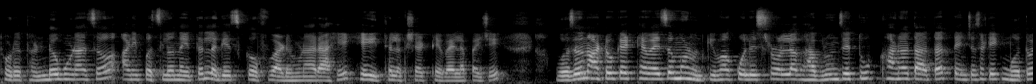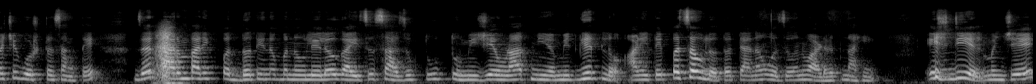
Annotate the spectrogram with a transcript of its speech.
थोडं थंड गुणाचं आणि पचलं नाही तर लगेच कफ वाढवणार आहे हे इथे लक्षात ठेवायला पाहिजे. वजन आटोक्यात ठेवायचं म्हणून किंवा कोलेस्ट्रॉलला घाबरून जे तूप खाणं टाळतात त्यांच्यासाठी एक महत्त्वाची गोष्ट सांगते. जर पारंपरिक पद्धतीनं बनवलेलं गाईचं साजूक तूप तुम्ही जेवणात नियमित घेतलं आणि ते पचवलं तर त्यानं वजन वाढत नाही. एच डी एल म्हणजे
